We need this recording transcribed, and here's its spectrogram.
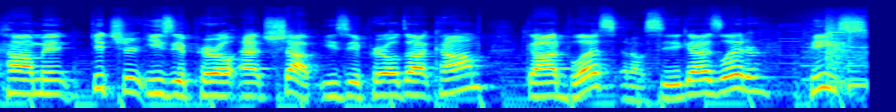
comment, get your Eazy Apparel at shopeazyapparel.com. God bless, and I'll see you guys later. Peace.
